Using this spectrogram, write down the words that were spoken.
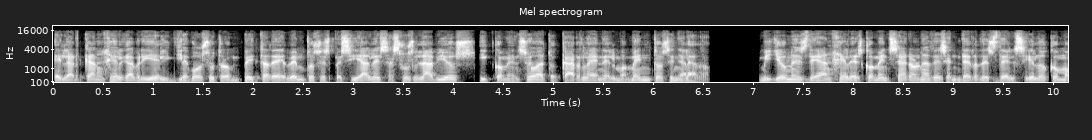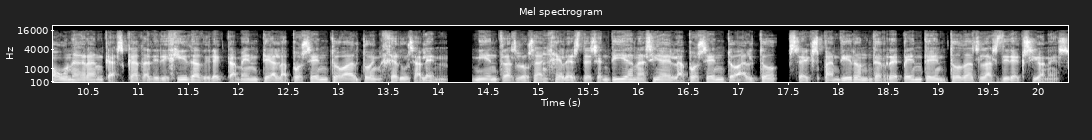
El arcángel Gabriel llevó su trompeta de eventos especiales a sus labios y comenzó a tocarla en el momento señalado. Millones de ángeles comenzaron a descender desde el cielo como una gran cascada dirigida directamente al aposento alto en Jerusalén. Mientras los ángeles descendían hacia el aposento alto, se expandieron de repente en todas las direcciones.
